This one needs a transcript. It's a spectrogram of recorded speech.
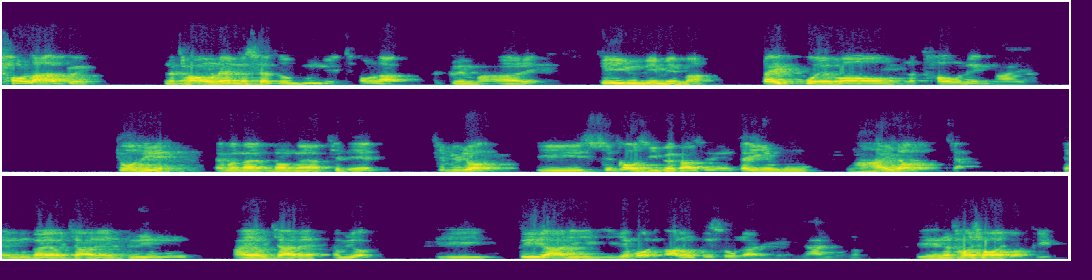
6လအတွင်း2023ခုနှစ်6လ အတွင်းမှာတဲ့ KU နေမြေမှာတိုက်ပွဲပေါင်း2500ကျော်သေးတယ်တိုက်ပွဲကတော့900ဖြစ်တယ်ဖြစ်ပြီးတော့ဒီစစ်ကောက်စီဘက်ကဆိုရင်တရင်မှု9ယောက်တော့ကြာတရင်မှု9ယောက်ကြာတယ်လူရင်မှု9ယောက်ကြာတယ်နောက်ပြီးတော့ဒီသေးတာတွေရဲဘော်တွေအားလုံးသိဆုံးတာတွေအများကြီးပေါ့နော်ဒီ2600ကျော်သေးတယ်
